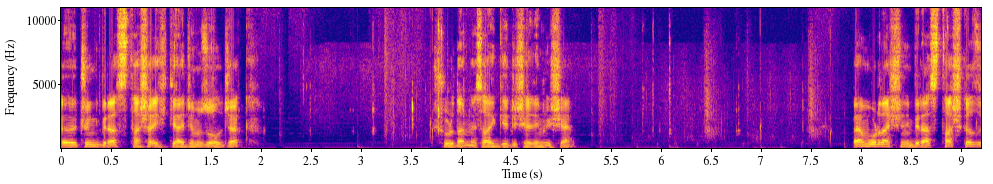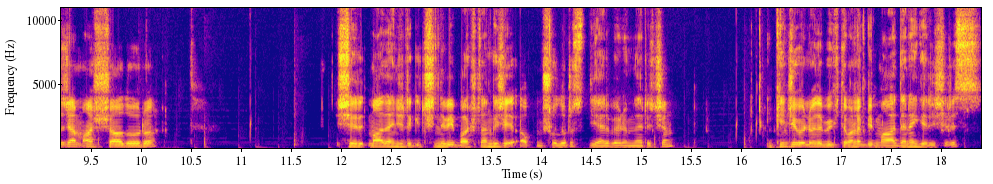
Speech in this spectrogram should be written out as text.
E, çünkü biraz taşa ihtiyacımız olacak. Şuradan mesela girişelim işe. Ben buradan şimdi biraz taş kazacağım aşağı doğru. Şerit madencilik içinde bir başlangıç yapmış oluruz diğer bölümler için. İkinci bölümde büyük ihtimalle bir madene girişiriz.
